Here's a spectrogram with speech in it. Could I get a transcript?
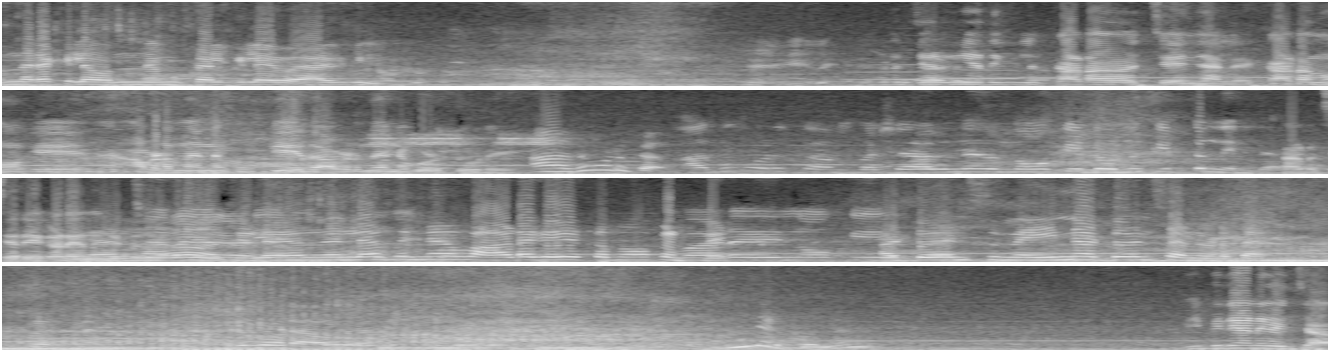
ഒന്നര കിലോ ഒന്നേ മുക്കാൽ കിലോ അങ്ങനെ. ഇവിടെ ചെറിയ ഏതെങ്കിലും കട വെച്ച് കഴിഞ്ഞാലേ കട നോക്കി അവിടെ നിന്ന് തന്നെ കുക്ക് ചെയ്ത് അവിടെ നിന്ന് തന്നെ കൊടുത്തുകൂടെ ആ അത് കൊടുക്കാം. അത് കൊടുക്കാം. പക്ഷെ അതിന് നോക്കിയിട്ടൊന്നും കിട്ടുന്നില്ല. കട ചെറിയ കടയിൽ നിന്ന് പിന്നെ വാടകയൊക്കെ നോക്കണ്ടേ? നോക്കി. അഡ്വാൻസ് മെയിൻ അഡ്വാൻസ് ആണ് ഇവിടുത്തെ പ്രശ്നം. ഒരുപാടാവുക എന്തെടുക്കുന്നു നീ ബിരിയാണി കഴിച്ചാ?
